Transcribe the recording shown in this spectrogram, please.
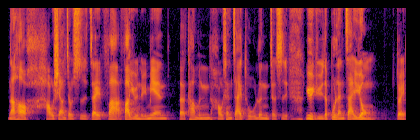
然后好像就是在法法语里面，呃，他们好像在讨论，就是粤语的不能再用。对，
